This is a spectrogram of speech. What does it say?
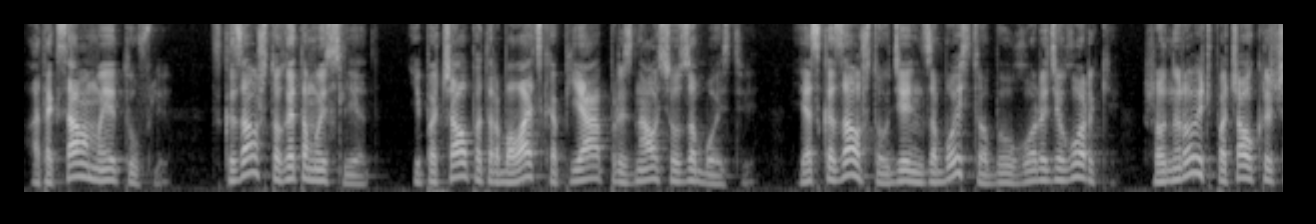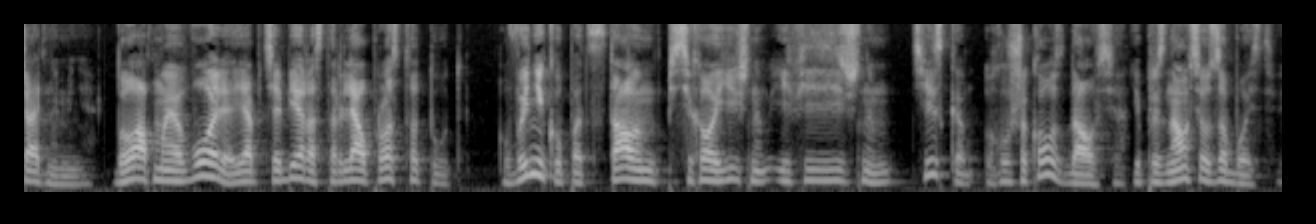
а таксама мае туфлі. Сказаў, што гэта мой след і пачаў патрабаваць, каб я прызнаўся ў забойстве. Я сказаў, што ў дзень забойства быў у горадзе горкі. Жаўнырович пачаў крычаць на мяне. Была б моя воля, я б цябе расстраляў проста тут. У выніку пад сталым псіхалагічным і фізічным ціскам глушакоў здаўся і прызнаўся ў забойстве,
